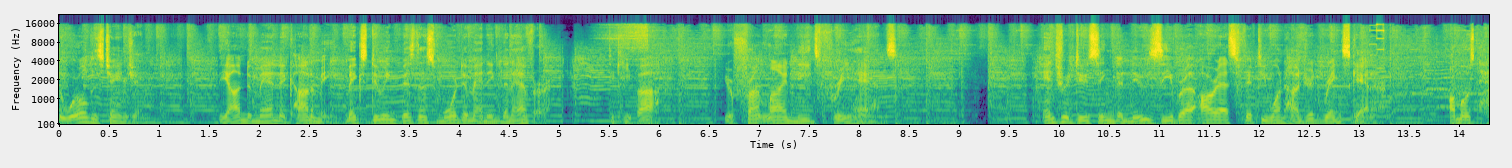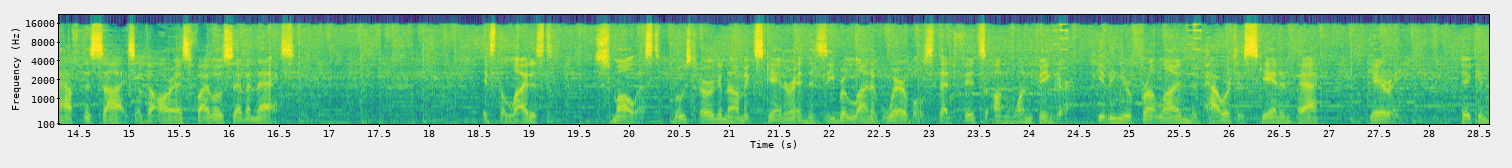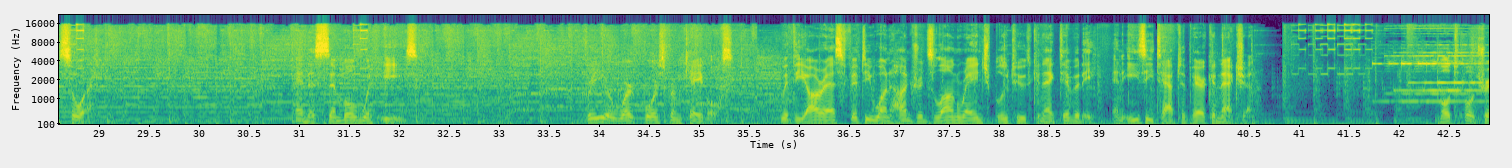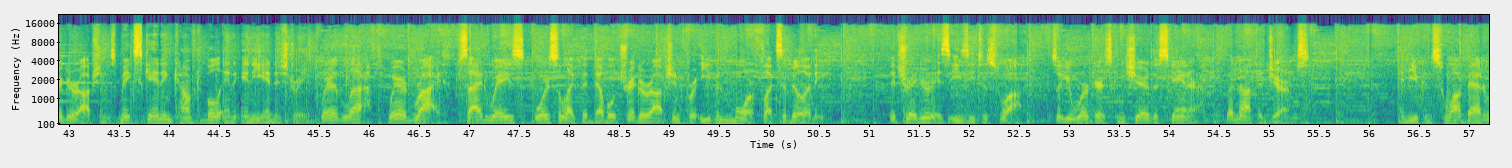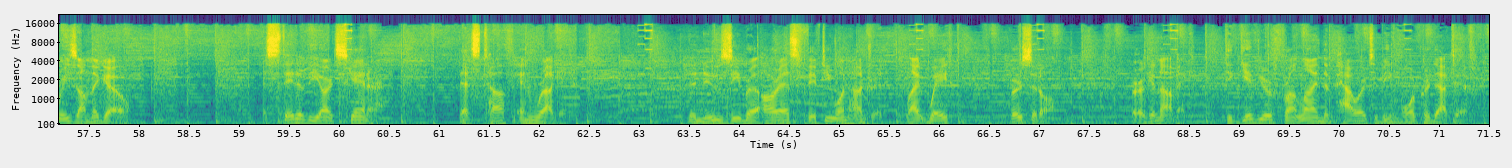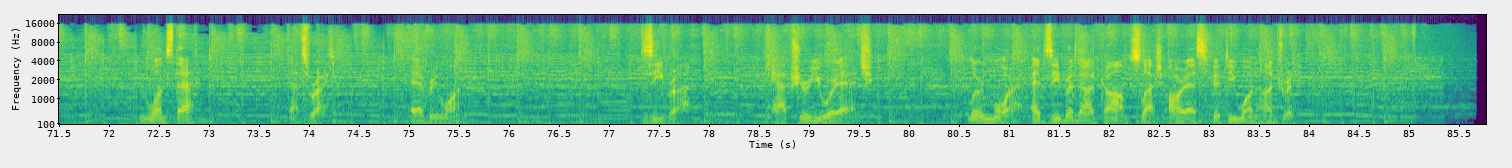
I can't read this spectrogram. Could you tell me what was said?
The world is changing. The on-demand economy makes doing business more demanding than ever. To keep up, your frontline needs free hands. Introducing the new Zebra RS5100 ring scanner. Almost half the size of the RS507X. It's the lightest, smallest, most ergonomic scanner in the Zebra line of wearables that fits on one finger, giving your frontline the power to scan and pack, carry, pick and sort, and assemble with ease. Free your workforce from cables with the RS5100's long-range Bluetooth connectivity and easy tap-to-pair connection. Multiple trigger options make scanning comfortable in any industry. Wear it left, wear it right, sideways, or select the double trigger option for even more flexibility. The trigger is easy to swap, so your workers can share the scanner, but not the germs. And you can swap batteries on the go. A state-of-the-art scanner that's tough and rugged. The new Zebra RS5100, lightweight, versatile, ergonomic, to give your frontline the power to be more productive. Who wants that? That's right, everyone. Zebra. Capture your edge. Learn more at zebra.com slash rs5100.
